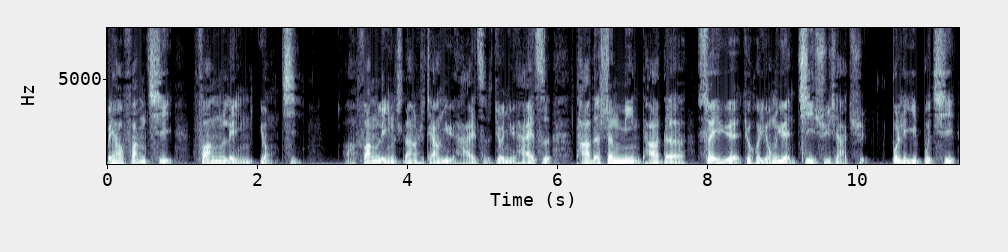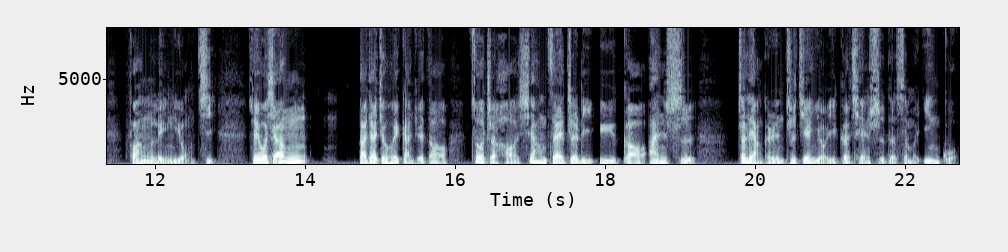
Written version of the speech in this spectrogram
不要放弃，芳龄永继啊！芳龄当然是讲女孩子，就女孩子她的生命、她的岁月就会永远继续下去，不离不弃，芳龄永继。所以，我想大家就会感觉到，作者好像在这里预告、暗示这两个人之间有一个前世的什么因果，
